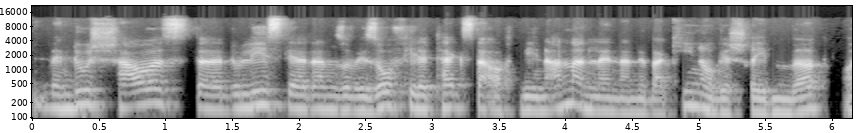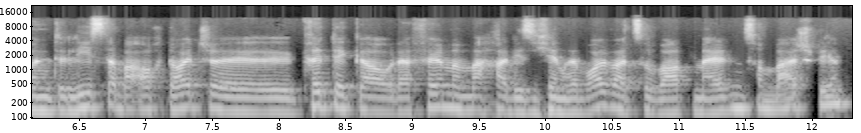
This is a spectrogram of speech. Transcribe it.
wenn du schaust, äh, du liest ja dann sowieso viele Texte, auch wie in anderen Ländern über Kino geschrieben wird und liest aber auch deutsche Kritiker oder Filmemacher, die sich in Revolver zu Wort melden zum Beispiel.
